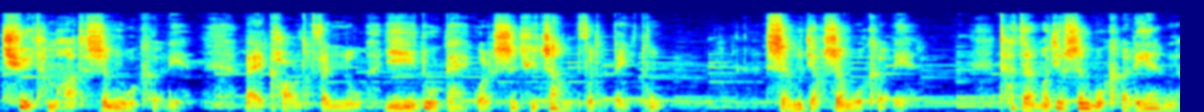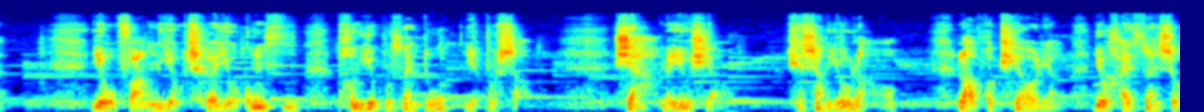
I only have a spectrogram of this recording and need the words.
去他妈的，生无可恋！白考的愤怒一度盖过了失去丈夫的悲痛。什么叫生无可恋？他怎么就生无可恋了？有房有车有公司，朋友不算多也不少，下没有小，却上有老，老婆漂亮又还算守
